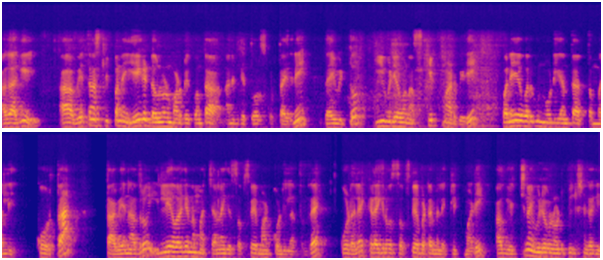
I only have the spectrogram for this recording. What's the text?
ಹಾಗಾಗಿ ಆ ವೇತನ ಸ್ಲಿಪ್ ಅನ್ನ ಹೇಗೆ ಡೌನ್ಲೋಡ್ ಮಾಡಬೇಕು ಅಂತ ನಾನು ನಿಮಗೆ ತೋರಿಸ್ಕೊಡ್ತಾ ಇದ್ದೀನಿ. ದಯವಿಟ್ಟು ಈ ವಿಡಿಯೋವನ್ನ ಸ್ಕಿಪ್ ಮಾಡಬೇಡಿ. ಕೊನೆಯವರೆಗೂ ನೋಡಿ ಅಂತ ತಮ್ಮಲ್ಲಿ ಕೋರ್ತಾ, ತಾವೇನಾದರೂ ಇಲ್ಲಿಯವರೆಗೆ ನಮ್ಮ ಚಾನಲ್ಗೆ ಸಬ್ಸ್ಕ್ರೈಬ್ ಮಾಡ್ಕೊಂಡಿಲ್ಲ ಅಂತಂದ್ರೆ ಕೂಡಲೇ ಕೆಳಗಿರುವ ಸಬ್ಸ್ಕ್ರೈಬ್ ಬಟನ್ ಮೇಲೆ ಕ್ಲಿಕ್ ಮಾಡಿ, ಹಾಗೂ ಹೆಚ್ಚಿನ ವಿಡಿಯೋಗಳ ನೋಟಿಫಿಕೇಶನ್ಗಾಗಿ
